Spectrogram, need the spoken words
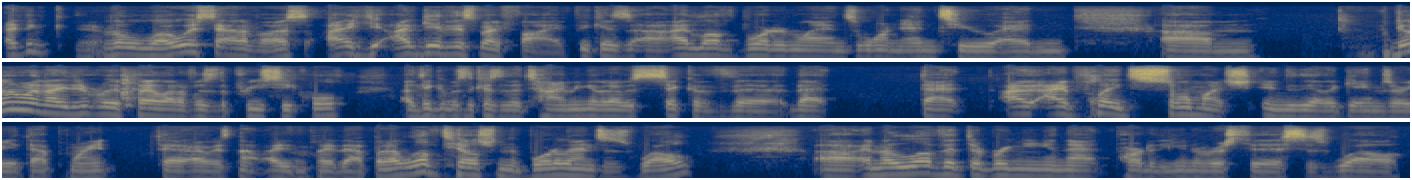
I think, Yeah. the lowest out of us. I, I gave this my 5 because uh, I love Borderlands 1 and 2. And um, the only one I didn't really play a lot of was the pre sequel. I think it was because of the timing of it. I was sick of the that. That I, I played so much into the other games already at that point that I was not I didn't play that, but I love Tales from the Borderlands as well. Uh, and I love that they're bringing in that part of the universe to this as well.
